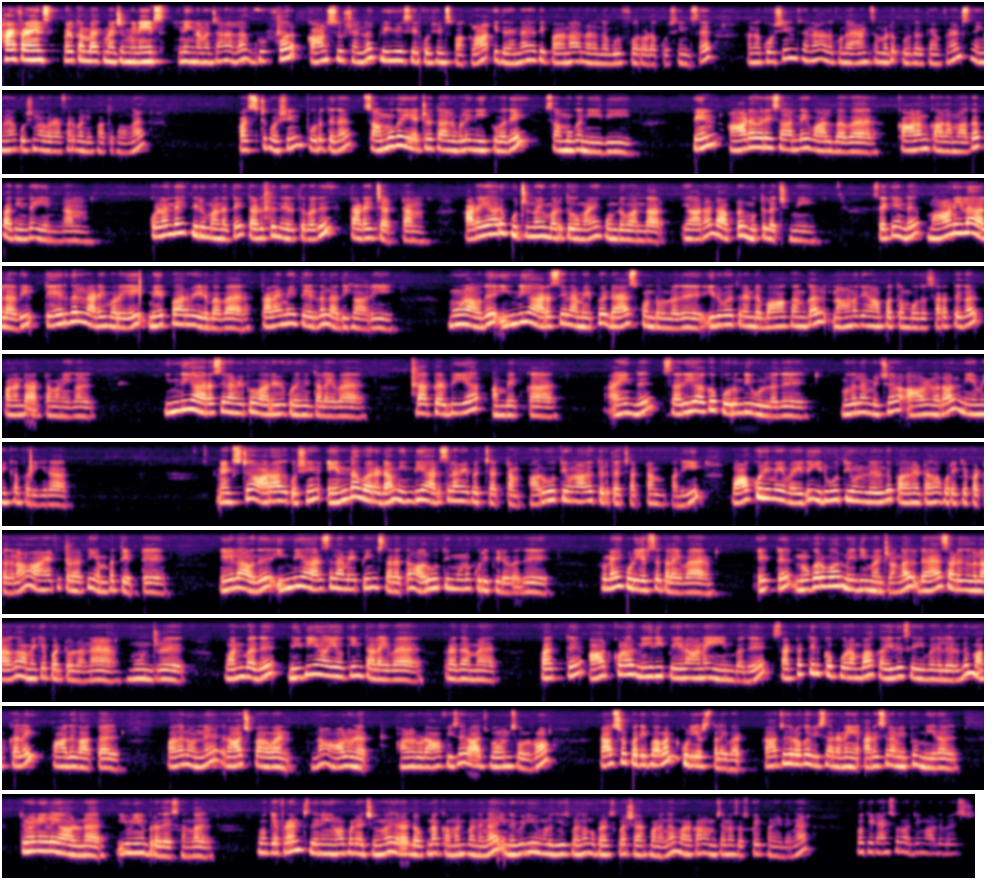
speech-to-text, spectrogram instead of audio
Hi friends welcome back matching minutes இன்றைக்கி நம்ம சேனலில் குரூப் ஃபோர் கான்ஸ்டியூஷனில் ப்ரீவியஸ் இயர் கொஷின்ஸ் பார்க்கலாம். இது ரெண்டாயிரத்தி பதினாறு நடந்த குரூப் ஃபோரோட கொஷின்ஸு அந்த கொஷின்ஸ் என்ன? அதுக்குள்ள ஆன்சர் மட்டும் கொடுத்துருக்கேன் ஃப்ரெண்ட்ஸ் நீங்கள் வேணால் கொஷின் ரெஃபர் பண்ணி பார்த்துக்கோங்க. ஃபர்ஸ்ட் கொஷின் பொறுத்துக. சமூக ஏற்றத்தாழ்வுகளை நீக்குவதே சமூக நீதி. பெண் ஆடவரை சார்ந்தே வாழ்பவர். காலம் காலமாக பதிந்த எண்ணம். குழந்தை திருமணத்தை தடுத்து நிறுத்துவது தடை சட்டம் அடையாறு புற்றுநோய் மருத்துவமனை கொண்டு வந்தார். யாரும் டாக்டர் முத்துலட்சுமி. செகண்டு மாநில அளவில் தேர்தல் நடைமுறையை மேற்பார்வையிடுபவர் தலைமை தேர்தல் அதிகாரி. மூணாவது இந்திய அரசியலமைப்பு டேஸ் கொண்டுள்ளது. இருபத்தி ரெண்டு பாகங்கள் நானூற்றி நாற்பத்தொம்போது சரத்துகள் பன்னெண்டு அட்டவணைகள். இந்திய அரசியலமைப்பு வரைவு குழுவின் தலைவர் டாக்டர் பி. ஆர். அம்பேத்கர். ஐந்து சரியாக பொருந்தி உள்ளது. முதலமைச்சர் ஆளுநரால் நியமிக்கப்படுகிறார். நெக்ஸ்ட்டு ஆறாவது கொஷின் எந்த வருடம் இந்திய அரசியலமைப்பு சட்டம் அறுபத்தி ஒன்றாவது திருத்த சட்டம் படி வாக்குரிமை வயது இருபத்தி ஒன்றிலிருந்து பதினெட்டாக குறைக்கப்பட்டதுனா ஆயிரத்தி தொள்ளாயிரத்தி எண்பத்தி எட்டு ஏழாவது இந்திய அரசியலமைப்பின் சரத்தை அறுபத்தி மூணு குறிப்பிடுவது. துணை குடியரசுத் தலைவர். எட்டு நுகர்வோர் நீதிமன்றங்கள் டேஸ் அடுகுகளாக அமைக்கப்பட்டுள்ளன. மூன்று ஒன்பது நிதி ஆயோக்கின் தலைவர் பிரதமர். பத்து ஆட்கொணர் நீதி பேராணை என்பது சட்டத்திற்கு புறம்பாக கைது செய்வதிலிருந்து மக்களை பாதுகாத்தல். பதினொன்று ராஜ்பவன் அப்படின்னா ஆளுநர். ஆளுநரோட ஆஃபீஸர் ராஜ்பவன் சொல்கிறோம் ராஷ்டிரபதி பவன் குடியரசுத் தலைவர். ராஜதுரோக விசாரணை அரசியலமைப்பு மீறல். துணைநிலை ஆளுநர் யூனியன் பிரதேசங்கள். ஓகே ஃப்ரெண்ட்ஸ் இதை நீங்கள் நோட் பண்ணி வச்சுக்கோங்க. இதெல்லாம் டவுட்னா கமெண்ட் பண்ணுங்கள் இந்த வீடியோ உங்களுக்கு யூஸ் பண்ணுங்கள் உங்கள் ஃப்ரெண்ட்ஸ்க்குலாம் ஷேர் பண்ணுங்கள் மறக்காம நம்ம சேனல் சப்ஸ்கிரைப் பண்ணிவிடுங்க ஓகே தேங்க்ஸ் ஃபார் வாட்சிங் ஆல் தி பெஸ்ட்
